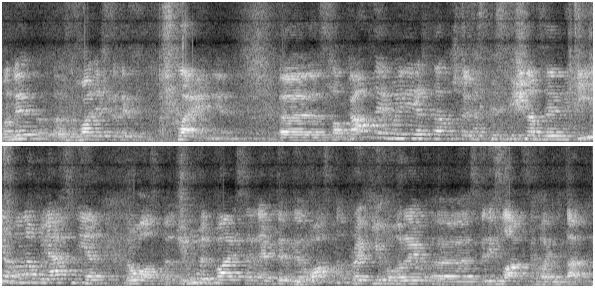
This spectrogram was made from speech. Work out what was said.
вони знаходяться склеєні. Е, слабка взаємодія це також така специфічна взаємодія, вона пояснює розпад. Чому відбувається реактивний розпад, про який говорив е, Станіслав сьогодні, так?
